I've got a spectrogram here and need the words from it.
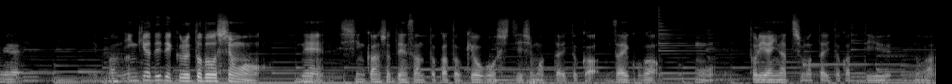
ね。やっぱ人気が出てくるとどうしてもね、新刊書店さんとかと競合してしまったりとか、在庫がもう取り合いになってしまったりとかっていうのは、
